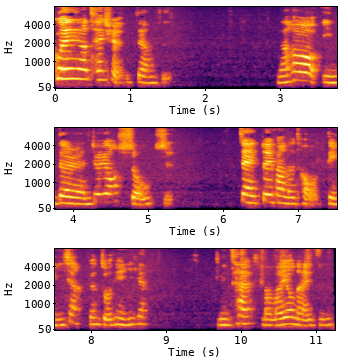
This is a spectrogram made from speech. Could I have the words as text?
龟要猜拳这样子。然后赢的人就用手指在对方的头点一下，跟昨天一样。你猜妈妈用哪一只？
